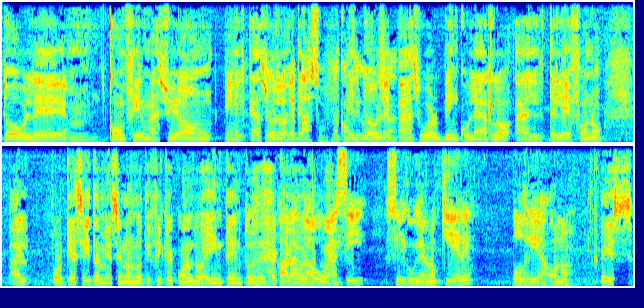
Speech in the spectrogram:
doble mm, confirmación en el caso El doble de- paso, la el doble password vincularlo al teléfono al porque así también se nos notifica cuando hay intentos de hackeo Ahora, de la aún cuenta. así, si el gobierno quiere, podría o no. es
